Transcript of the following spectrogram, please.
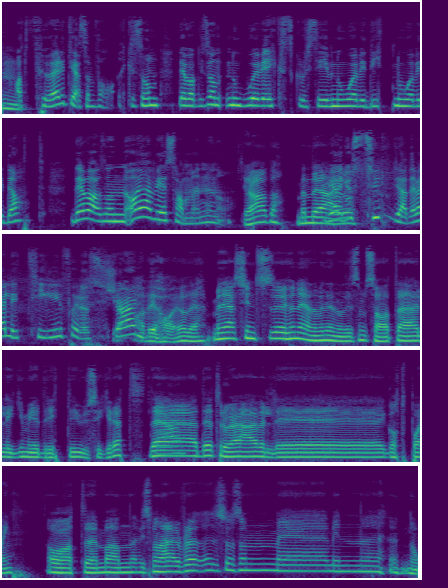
Mm. at før i tida så var det ikke sånn. Det var ikke sånn 'nå er vi eksklusiv, nå er vi ditt, nå er vi datt'. Det var sånn 'å ja, vi er sammen nå'. Ja da, men det er jo Vi har jo jo surra det veldig til for oss Ja, vi har jo det. Men jeg syns eh, hun ene venninna di som sa at det ligger mye dritt i usikkerhet, det, Ja. det tror jeg er veldig godt poeng. Og at eh, man, hvis man er Sånn som med min eh, Nå,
